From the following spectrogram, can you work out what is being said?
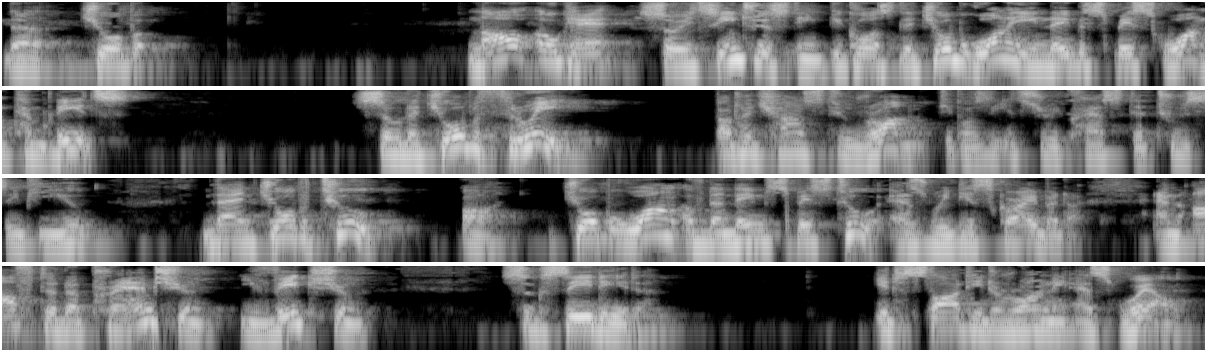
the job. Now, okay, so it's interesting because the job one in namespace one completes. So the job three got a chance to run because it's requested two CPU. Then job two, or job one of the namespace two, as we described and after the preemption, eviction succeeded, it started running as well.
